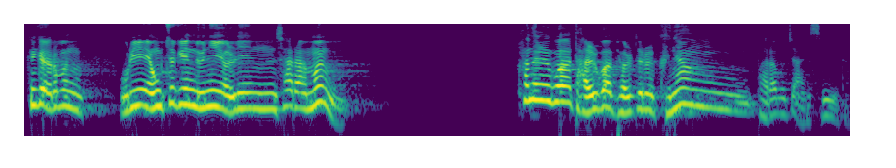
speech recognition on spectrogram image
그러니까 여러분 우리의 영적인 눈이 열린 사람은 하늘과 달과 별들을 그냥 바라보지 않습니다.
